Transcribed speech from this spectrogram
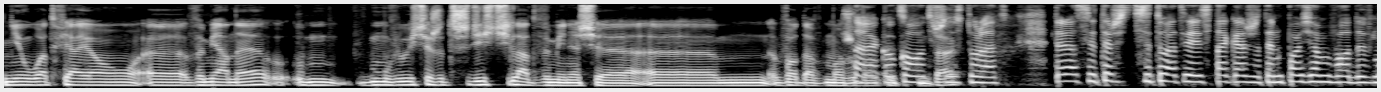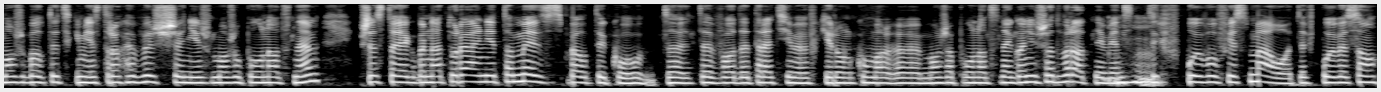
nie ułatwiają e, wymiany. Mówiłyście, że 30 lat wymienia się e, woda w Morzu tak, Bałtyckim. Około 30 tak, około 30 lat. Teraz też sytuacja jest taka, że ten poziom wody w Morzu Bałtyckim jest trochę wyższy niż w Morzu Północnym, przez to jakby naturalnie to my z Bałtyku tę wodę tracimy w kierunku Morza Północnego niż odwrotnie, więc mhm. tych wpływów jest mało. Te wpływy są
